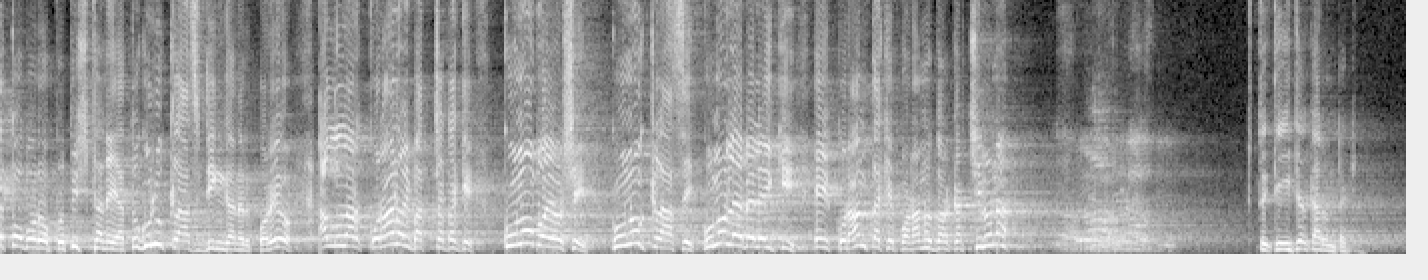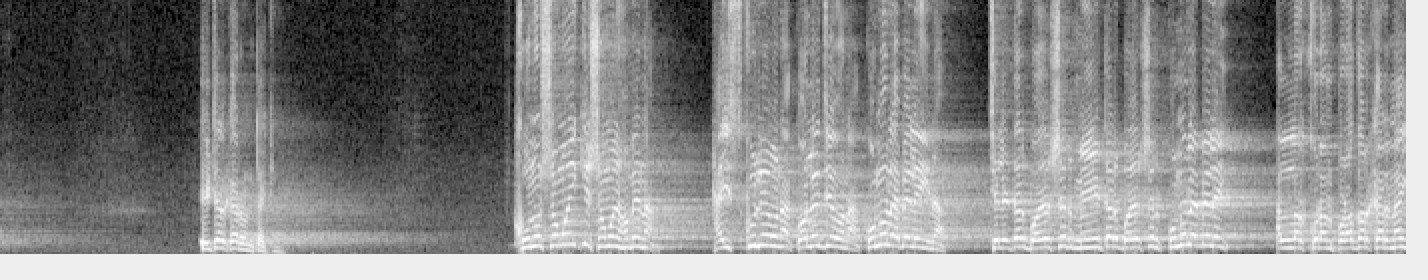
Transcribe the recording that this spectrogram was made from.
এত বড় প্রতিষ্ঠানে এতগুলো ক্লাস ডিঙ্গানোর পরেও আল্লাহর কোরআন ওই বাচ্চাটাকে কোনো বয়সে, কোনো ক্লাসে, কোনো লেভেলেই কি এই কোরআন তাকে পড়ানো দরকার ছিল না? এইটার কারণটা কি? এইটার কারণটা কি? কোনো সময় কি সময় হবে না? হাই স্কুলেও না, কলেজেও না, কোনো লেভেলেই না। ছেলেটার বয়সের, মেয়েটার বয়সের কোনো লেভেলেই আল্লাহর কোরআন পড়া দরকার নাই।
